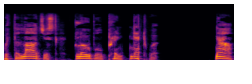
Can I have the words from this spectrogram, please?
with the largest global print network. Now,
